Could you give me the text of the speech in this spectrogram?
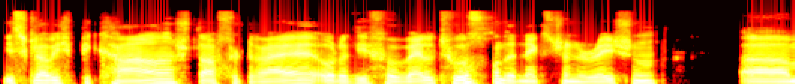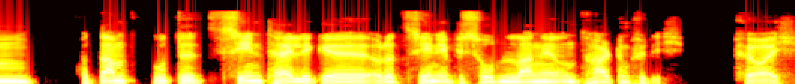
ist, glaube ich, Picard Staffel 3 oder die Farewell Tour von The Next Generation ähm, verdammt gute zehnteilige oder zehn Episoden lange Unterhaltung für dich, für euch.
